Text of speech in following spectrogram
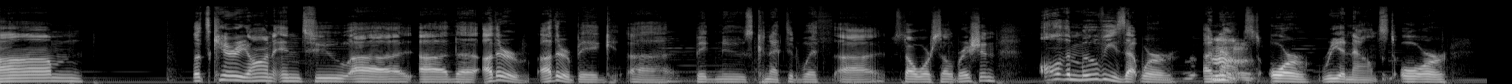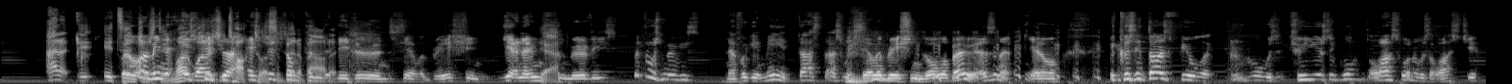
Um, let's carry on into uh, uh, the other other big uh, big news connected with uh, Star Wars Celebration. All the movies that were announced or re-announced or I it, it's Well, I interesting. mean, why, it's why don't you talk it's to us a bit something about that it? they do in celebration. You announce Yeah. the movies, but those movies never get made. That's that's what celebration's all about, isn't it? You know, because it does feel like what was it two years ago? The last one, or was it last year?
